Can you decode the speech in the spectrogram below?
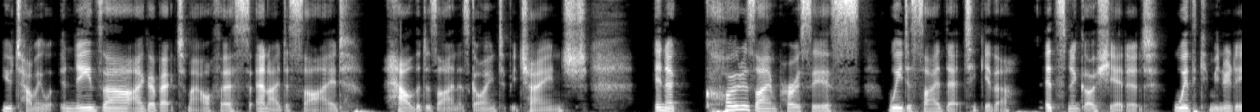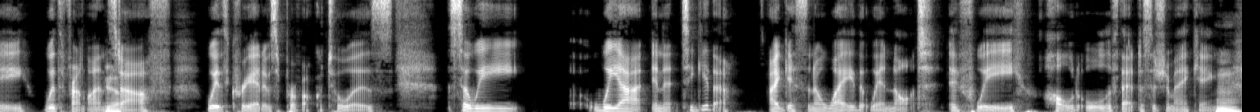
You tell me what your needs are. I go back to my office and I decide how the design is going to be changed. In a co design process, we decide that together. It's negotiated with community, with frontline yeah. staff, with creatives, provocateurs. So we we are in it together. I guess, in a way that we're not if we hold all of that decision making. Mm.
